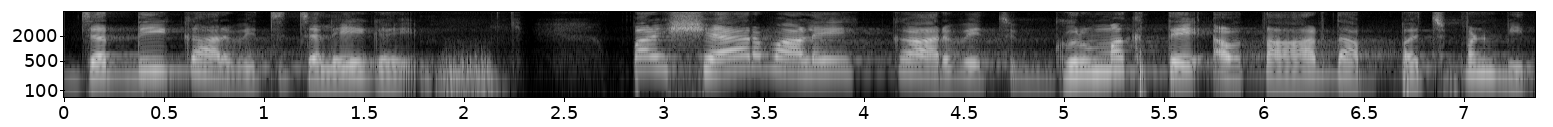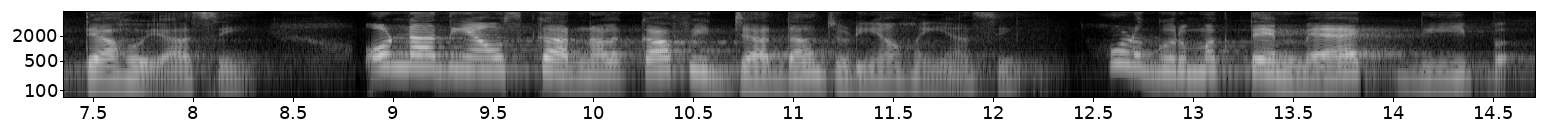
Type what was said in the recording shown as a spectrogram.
ਜੱਦੀ ਘਰ ਵਿੱਚ ਚਲੇ ਗਏ। ਪਰ ਸ਼ਹਿਰ ਵਾਲੇ ਘਰ ਵਿੱਚ ਗੁਰਮੁਖ ਤੇ ਅਵਤਾਰ ਦਾ ਬਚਪਨ ਬੀਤਿਆ ਹੋਇਆ ਸੀ। ਉਹਨਾਂ ਦੀਆਂ ਉਸ ਘਰ ਨਾਲ ਕਾਫੀ ਯਾਦਾਂ ਜੁੜੀਆਂ ਹੋਈਆਂ ਸੀ। ਹੁਣ ਗੁਰਮੁਖ ਤੇ ਮਹਿਕਦੀਪ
